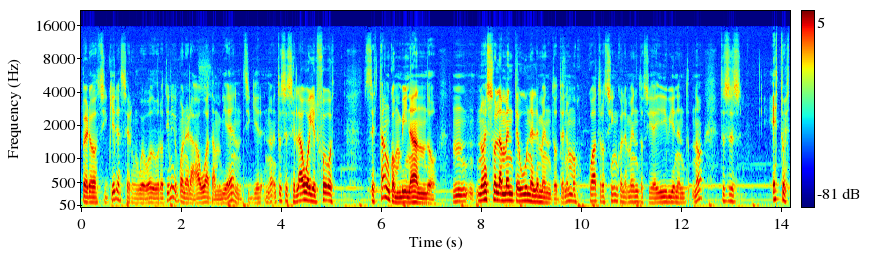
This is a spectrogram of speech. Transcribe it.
Pero si quiere hacer un huevo duro, tiene que poner agua también, si quiere, ¿no? Entonces el agua y el fuego se están combinando. Mm, no es solamente un elemento, tenemos cuatro o cinco elementos y ahí vienen, ¿no? Entonces, esto es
